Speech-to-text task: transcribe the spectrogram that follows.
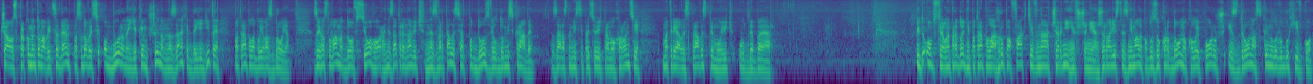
Чаус прокоментував інцидент. Посадовець обурений, яким чином на захід, де є діти, потрапила бойова зброя. За його словами, до всього організатори навіть не зверталися по дозвіл до міськради. Зараз на місці працюють правоохоронці. Матеріали справи спрямують у ДБР. Під обстріл напередодні потрапила група фактів на Чернігівщині. Журналісти знімали поблизу кордону, коли поруч із дрона скинули вибухівку.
